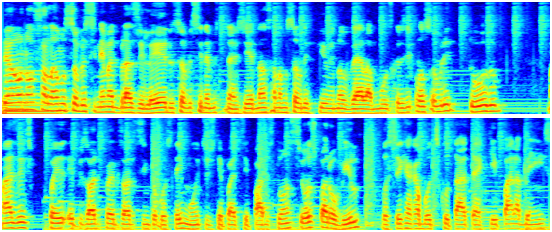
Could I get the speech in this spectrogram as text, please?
Então, nós falamos sobre o cinema brasileiro, sobre o cinema estrangeiro, nós falamos sobre filme, novela, música, a gente falou sobre tudo. Mas esse foi, episódio foi um episódio assim, que eu gostei muito de ter participado. Estou ansioso para ouvi-lo. Você que acabou de escutar até aqui, parabéns.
